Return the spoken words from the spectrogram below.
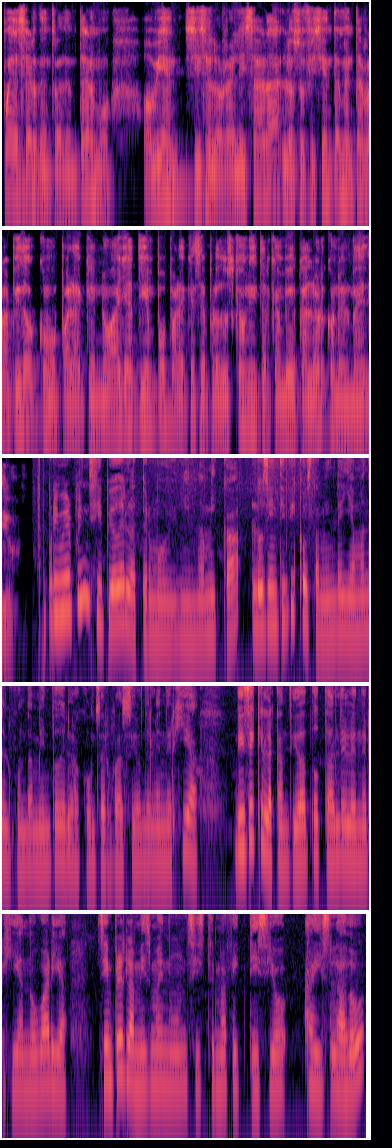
Puede ser dentro de un termo, o bien si se lo realizara lo suficientemente rápido como para que no haya tiempo para que se produzca un intercambio de calor con el medio. El primer principio de la termodinámica, los científicos también le llaman el fundamento de la conservación de la energía. Dice que la cantidad total de la energía no varia, siempre es la misma en un sistema ficticio aislado,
